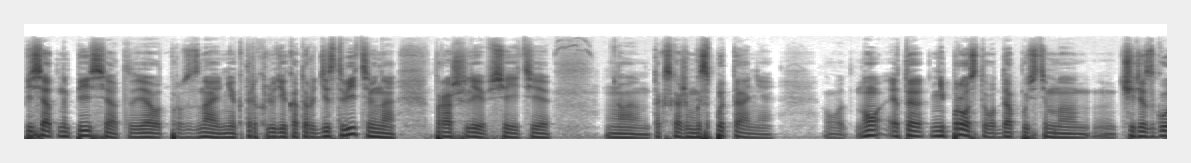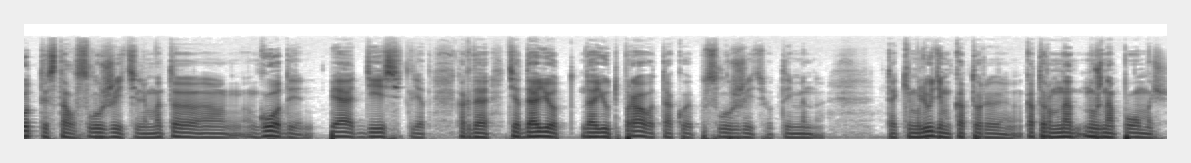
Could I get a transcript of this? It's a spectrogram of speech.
50 на 50. Я вот просто знаю некоторых людей, которые действительно прошли все эти, э, так скажем, испытания. Вот. Но это не просто, вот, допустим, э, через год ты стал служителем. Это э, годы, 5-10 лет, когда тебе дает, дают право такое послужить вот именно таким людям, которые, которым на- нужна помощь.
